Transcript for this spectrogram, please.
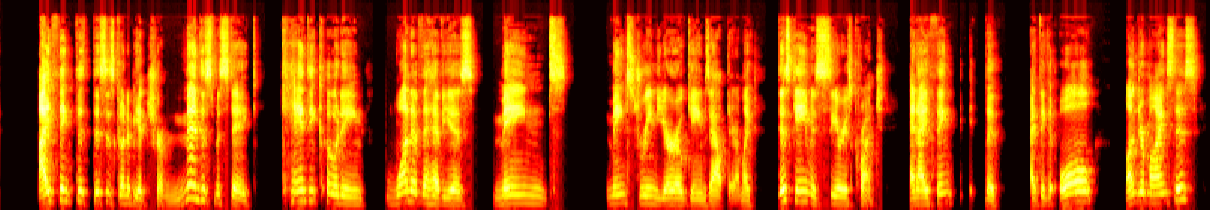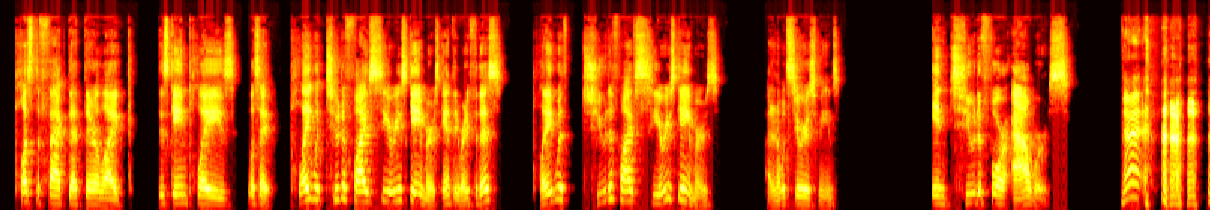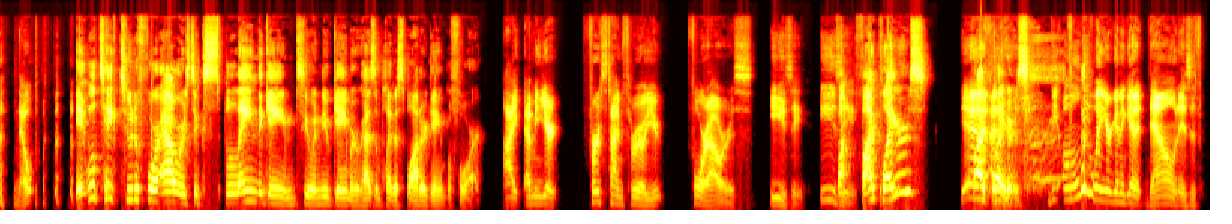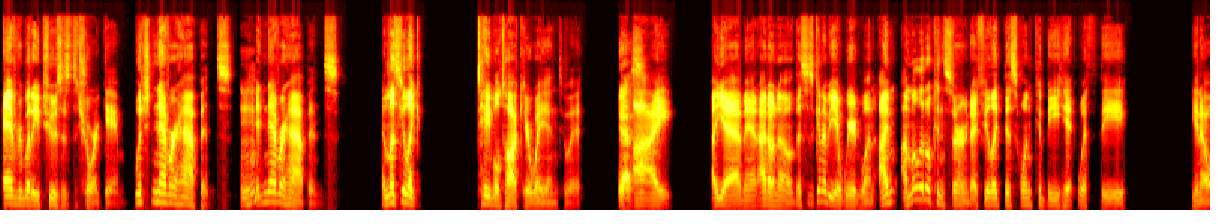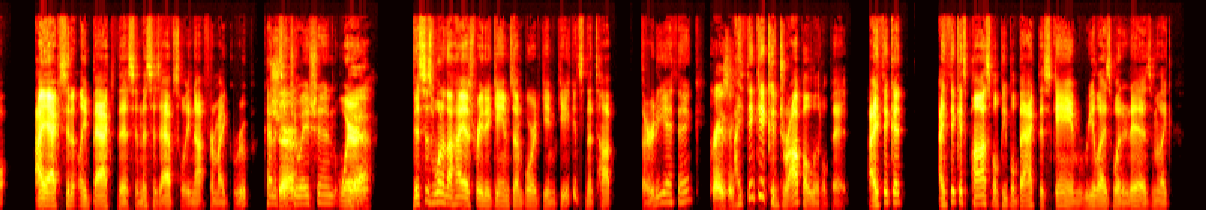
I think that this is going to be a tremendous mistake candy coating one of the heaviest main mainstream Euro games out there. I'm like, this game is serious crunch. And I think the I think it all undermines this, plus the fact that they're like, this game plays, let's say, play with two to five serious gamers. Anthony, ready for this? Play with two to five serious gamers. I don't know what serious means. In two to four hours. nope. it will take two to four hours to explain the game to a new gamer who hasn't played a splatter game before. I I mean, your first time through, you four hours, easy, easy. F- five players. Yeah, five players. I mean, the only way you're going to get it down is if everybody chooses the short game, which never happens. Mhm. It never happens unless you like table talk your way into it. Yes. I, uh, yeah, man, I don't know. This is going to be a weird one. I'm I'm a little concerned. I feel like this one could be hit with the, you know, I accidentally backed this, and this is absolutely not for my group kind of Sure. situation. Where yeah. this is one of the highest rated games on Board Game Geek. It's in the top thirty, I think. Crazy. I think it could drop a little bit. I think it. I think it's possible people back this game, realize what it is, and be like,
